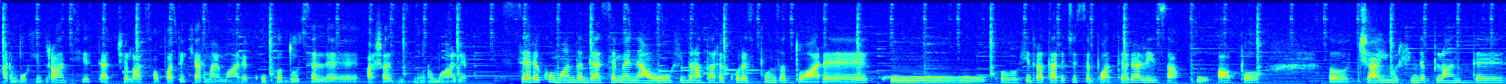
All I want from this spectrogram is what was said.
carbohidrați este același sau poate chiar mai mare cu produsele așa zis normale. Se recomandă de asemenea o hidratare corespunzătoare cu uh, hidratare ce se poate realiza cu apă, uh, ceaiuri de plante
